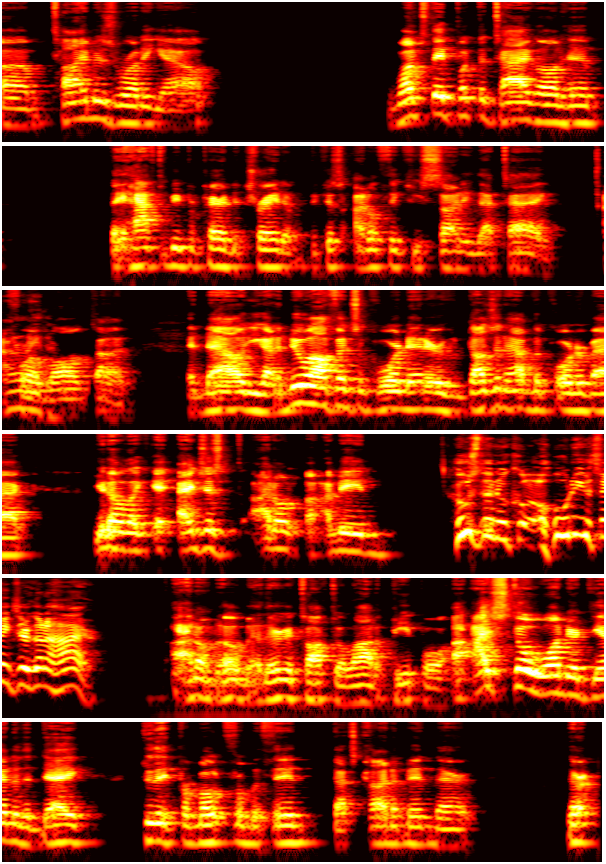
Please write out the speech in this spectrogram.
Um, time is running out. Once they put the tag on him, they have to be prepared to trade him because I don't think he's signing that tag for either. a long time. And now you got a new offensive coordinator who doesn't have the quarterback. You know, like I just I don't. I mean, who's the new? Who do you think they're going to hire? I don't know, man. They're going to talk to a lot of people. I, I, still wonder at the end of the day, do they promote from within? That's kind of been their their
